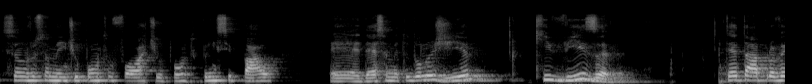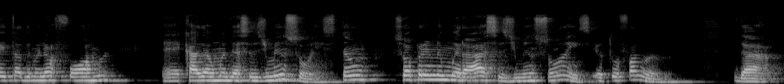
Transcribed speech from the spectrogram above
são justamente o ponto forte, o ponto principal é, dessa metodologia que visa tentar aproveitar da melhor forma é, cada uma dessas dimensões. Então, só para enumerar essas dimensões, eu estou falando da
